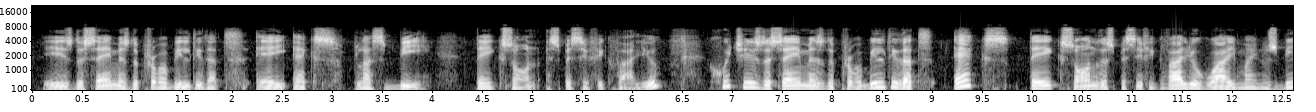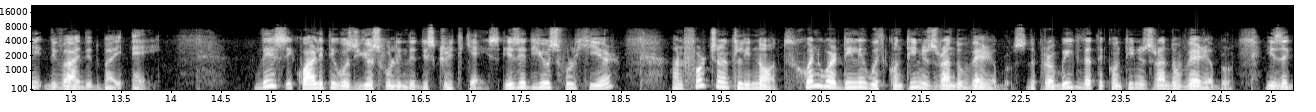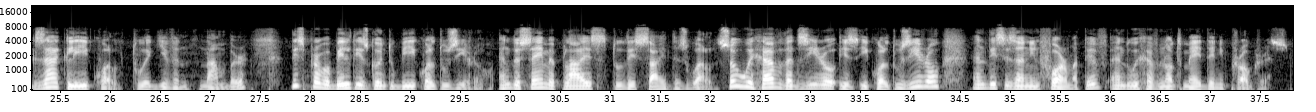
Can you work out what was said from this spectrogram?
is the same as the probability that ax plus b takes on a specific value, which is the same as the probability that x takes on the specific value y minus b divided by a. This equality was useful in the discrete case. Is it useful here? Unfortunately not. When we're dealing with continuous random variables, the probability that a continuous random variable is exactly equal to a given number, this probability is going to be equal to zero. And the same applies to this side as well. So we have that zero is equal to zero, and this is uninformative, and we have not made any progress.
